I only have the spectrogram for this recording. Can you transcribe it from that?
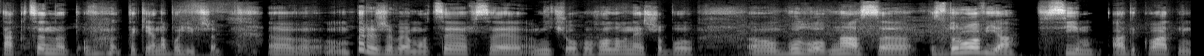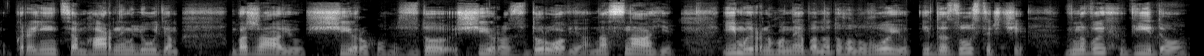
Так, це на таке наболівше. Переживемо. Це все нічого. Головне, щоб було в нас здоров'я всім адекватним українцям, гарним людям. Бажаю щирого, щиро здоров'я, наснаги і мирного неба над головою. І до зустрічі в нових відео.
